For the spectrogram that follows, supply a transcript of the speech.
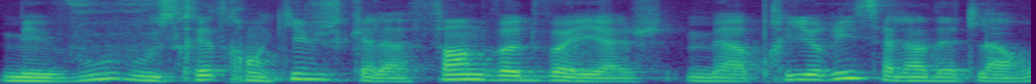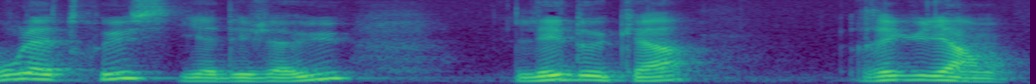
Mais vous, vous serez tranquille jusqu'à la fin de votre voyage. Mais a priori, ça a l'air d'être la roulette russe. Il y a déjà eu les deux cas régulièrement.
